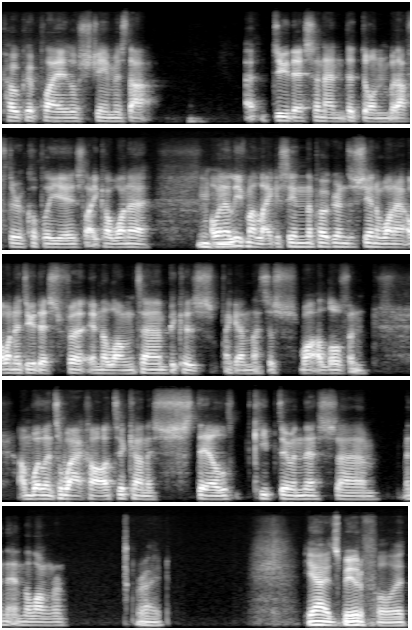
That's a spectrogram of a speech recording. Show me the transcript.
poker players or streamers that uh, do this and then they're done. But after a couple of years, like I want to, mm-hmm. I want to leave my legacy in the poker industry, and I want to, I want to do this for in the long term because again, that's just what I love, and I'm willing to work hard to kind of still keep doing this um, in in the long run. Right. Yeah, it's beautiful. It,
